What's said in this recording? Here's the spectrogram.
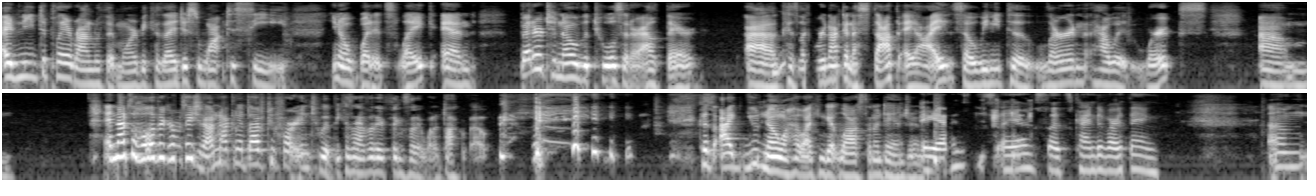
i need to play around with it more because i just want to see you know what it's like and better to know the tools that are out there because uh, mm-hmm. like we're not going to stop ai so we need to learn how it works um and that's a whole other conversation i'm not going to dive too far into it because i have other things that i want to talk about because i you know how i can get lost on a tangent yes yes that's kind of our thing um,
